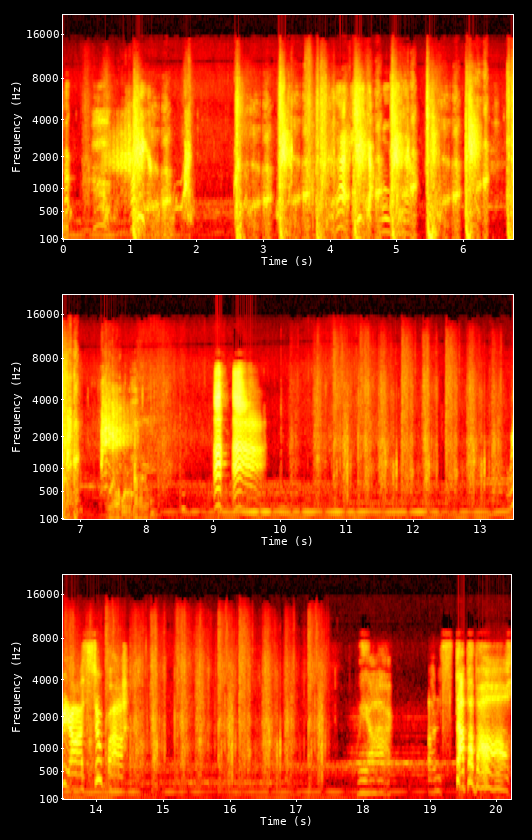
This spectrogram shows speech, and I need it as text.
Come, come here. Look at that. He's got moves now. Ha ha! We are super. We are unstoppable. All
